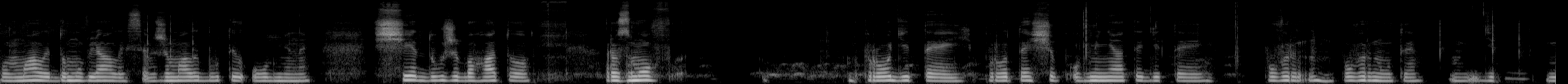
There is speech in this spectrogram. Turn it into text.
бо мали домовлялися, вже мали бути обміни. ще дуже багато розмов про дітей, про те, щоб обміняти дітей, повернути м, ді- м,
